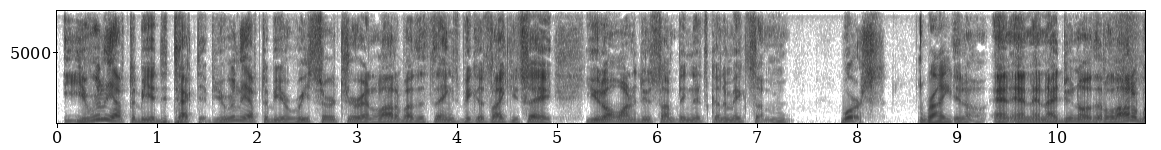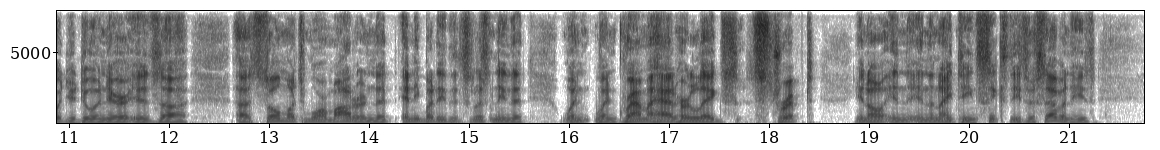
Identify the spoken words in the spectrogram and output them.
you really have to be a detective. You really have to be a researcher and a lot of other things because, like you say, you don't want to do something that's going to make something worse. Right. You know, and, and, and I do know that a lot of what you're doing there is uh, uh, so much more modern that anybody that's listening that when when grandma had her legs stripped, you know, in in the 1960s or 70s,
